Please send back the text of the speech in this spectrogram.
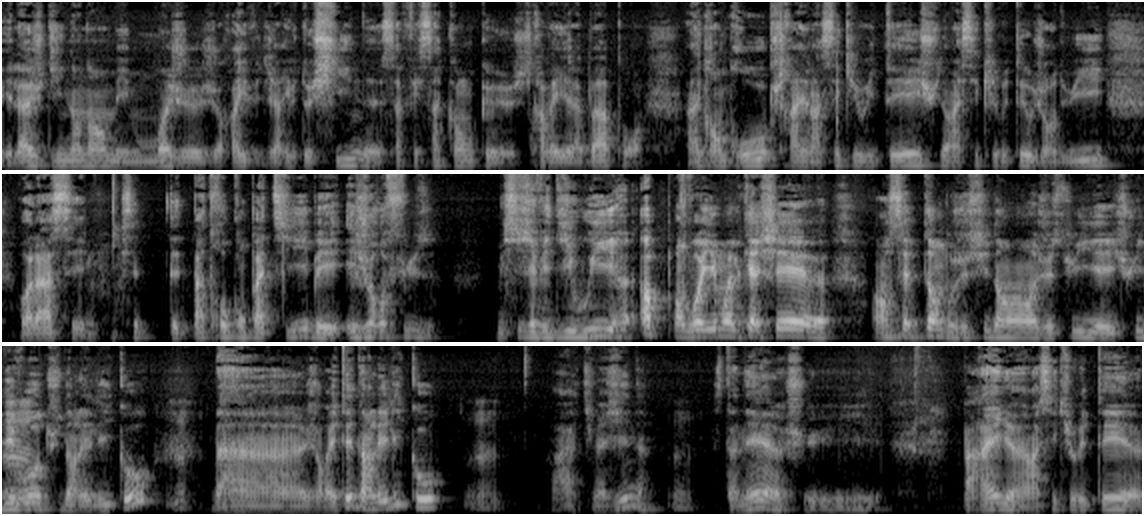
Et là, je dis non, non, mais moi, je, je arrive- j'arrive de Chine. Ça fait cinq ans que je travaillais là-bas pour un grand groupe. Je travaille dans la sécurité. Je suis dans la sécurité aujourd'hui. Voilà, c'est c'est peut-être pas trop compatible et, et je refuse. Mais si j'avais dit oui, hop, envoyez-moi le cachet. euh, en septembre, je suis dans, je suis, je suis des Mm. vôtres, je suis dans l'hélico. Mm. Ben, j'aurais été dans l'hélico. Mm. Voilà, t'imagines? Mm. Cette année, euh, je suis pareil, euh, à la sécurité, euh,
